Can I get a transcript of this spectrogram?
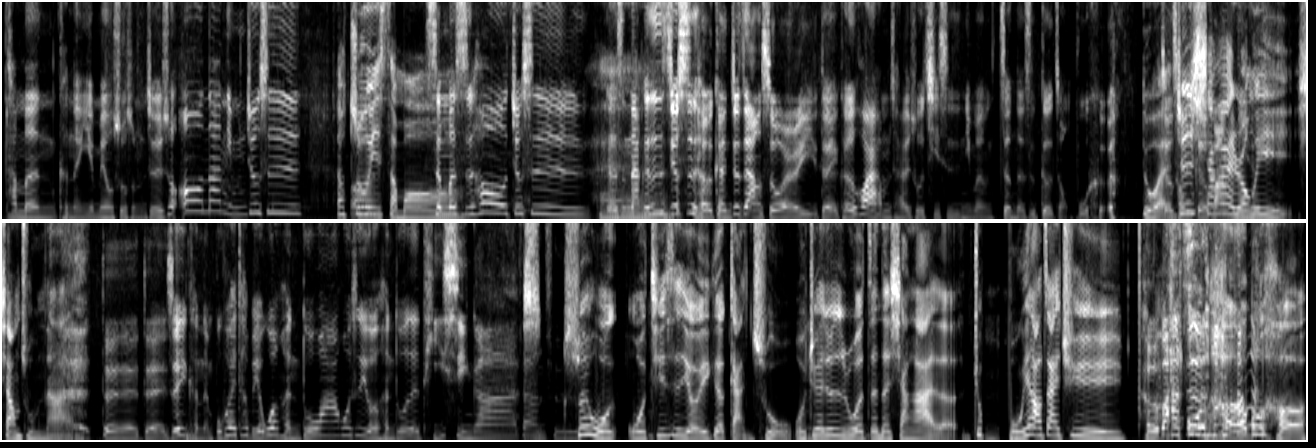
他们可能也没有说什么，只是说哦，那你们就是。要注意什么？什么时候就是呃哪个日子就适合？可能就这样说而已。对，可是后来他们才会说，其实你们真的是各种不合。对，就是相爱容易相处难。对对对，所以可能不会特别问很多啊，或是有很多的提醒啊，这样子。所以我我其实有一个感触，我觉得就是如果真的相爱了，就不要再去合八字问合不合，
